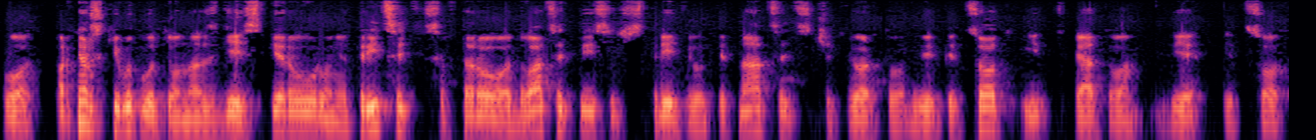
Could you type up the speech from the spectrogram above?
Вот. Партнерские выплаты у нас здесь с первого уровня 30, со второго 20 тысяч, с третьего 15, с четвертого 2 500 и с пятого 2 500.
